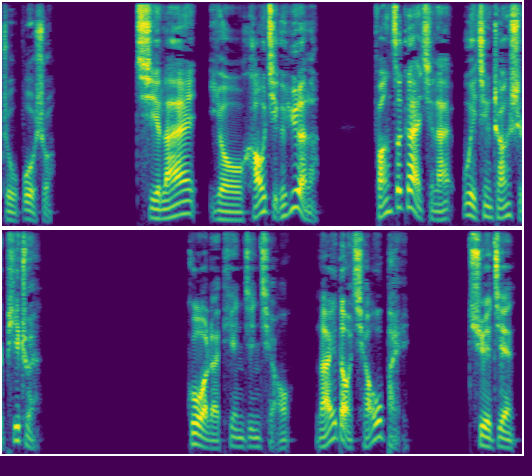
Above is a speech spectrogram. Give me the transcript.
主簿说：“起来有好几个月了。”房子盖起来未经长史批准。过了天津桥，来到桥北，却见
